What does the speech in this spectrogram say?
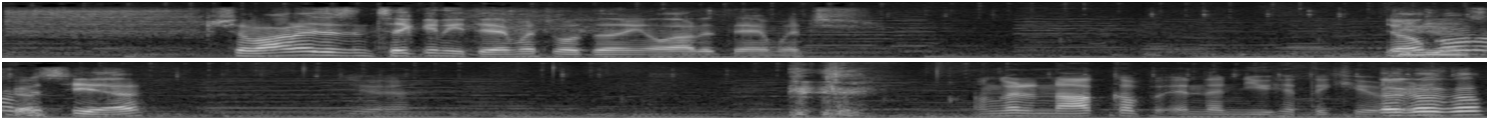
Shyvana doesn't take any damage while doing a lot of damage. Yo, I'm You going on got- this here. Yeah. I'm gonna knock up and then you hit the Q. Go, go, go.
